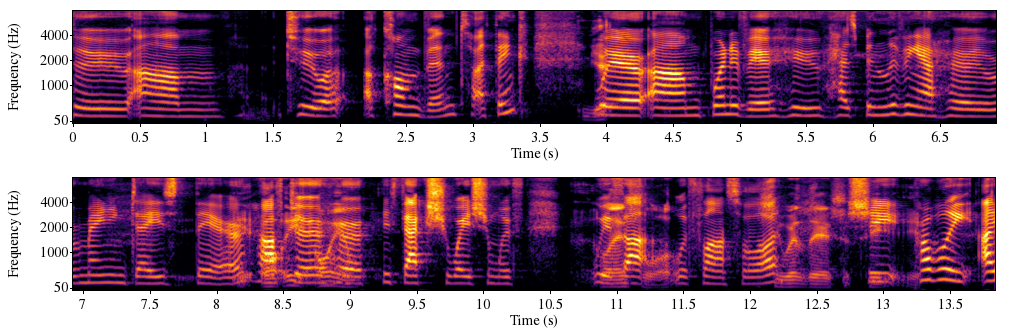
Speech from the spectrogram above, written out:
to um to a, a convent, I think, Yeah. where um Guinevere, who has been living out her remaining days there Yeah, oh, after yeah, oh, yeah. her infatuation with with Lancelot. Uh, with Lancelot. She went there to She see- yeah. probably I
